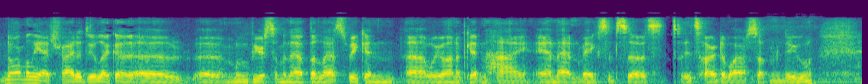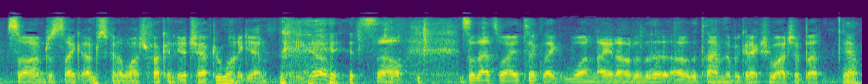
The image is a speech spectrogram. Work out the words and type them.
normally I try to do like a, a, a movie or something like that, but last weekend uh, we wound up getting high, and that makes it so it's it's hard to watch something new. So I'm just like I'm just gonna watch fucking It Chapter One again. so so that's why I took like one night out of the out of the time that we could actually watch it. But yeah,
